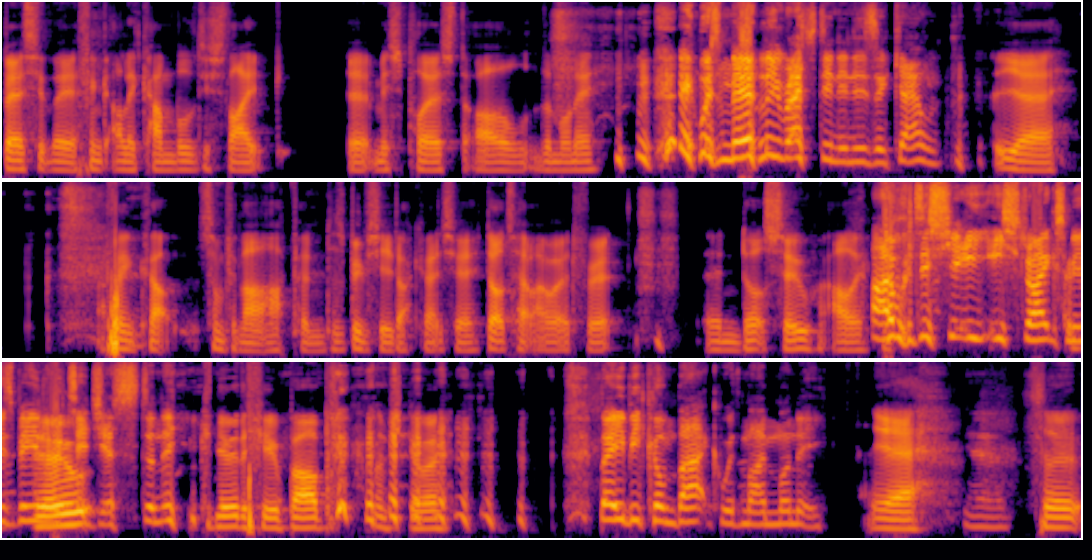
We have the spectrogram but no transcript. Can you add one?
basically, I think Ali Campbell just like uh, misplaced all the money. it was merely resting in his account. Yeah. I think that something that happened. There's BBC documentary. Don't take my word for it. And don't sue Ali. I would Just, he, he strikes me as being Do. litigious, doesn't he? You can do with a few bob, I'm sure. Baby, come back with my money. Yeah. Yeah. So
